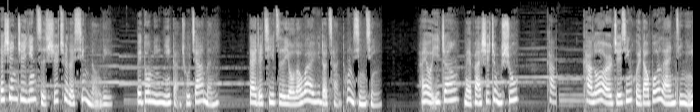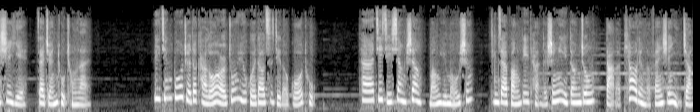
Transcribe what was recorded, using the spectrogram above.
他甚至因此失去了性能力，被多明尼赶出家门。带着妻子有了外遇的惨痛心情，还有一张美发师证书。卡卡罗尔决心回到波兰经营事业，再卷土重来。历经波折的卡罗尔终于回到自己的国土，他积极向上，忙于谋生，竟在房地产的生意当中打了漂亮的翻身一仗，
